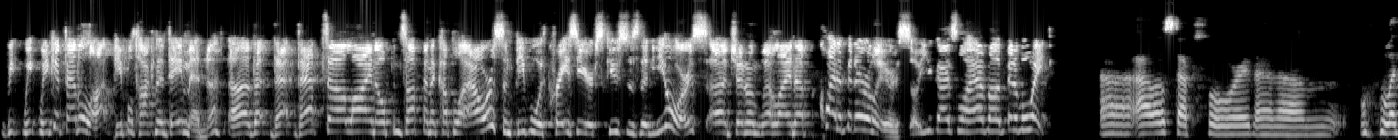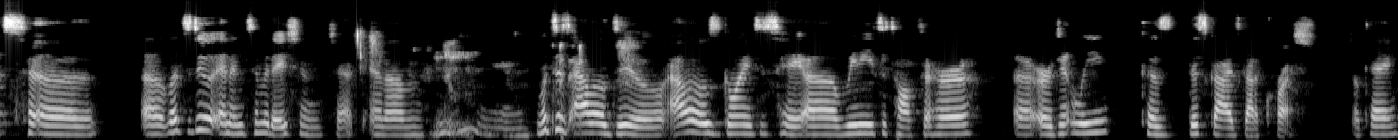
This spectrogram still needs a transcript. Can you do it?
we, we we get that a lot. People talking to Dame Edna. Uh, that that that uh, line opens up in a couple of hours, and people with crazier excuses than yours uh, generally line up quite a bit earlier. So you guys will have a bit of a wait. Uh, Alo steps forward and um, let's uh, let's do an intimidation check. And um, what does Alo do? Alo's going to say, uh, "We need to talk to her uh, urgently because this guy's got a crush. Okay,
